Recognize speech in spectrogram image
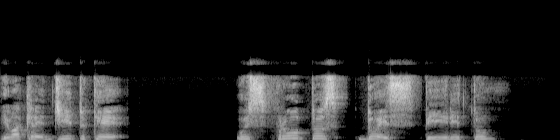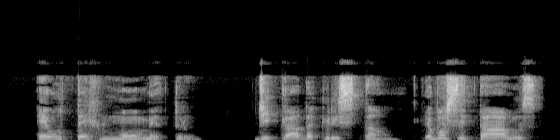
eu acredito que os frutos do Espírito é o termômetro de cada cristão. Eu vou citá-los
